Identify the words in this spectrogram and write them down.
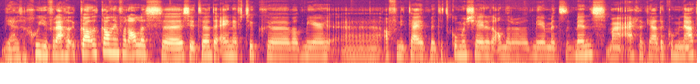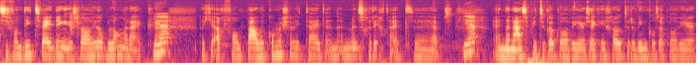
ja, dat is een goede vraag. Het kan, het kan in van alles eh, zitten. De een heeft natuurlijk eh, wat meer eh, affiniteit met het commerciële, de andere wat meer met het mens. Maar eigenlijk ja, de combinatie van die twee dingen is wel heel belangrijk. Ja, dat je in geval een bepaalde commercialiteit en, en mensgerichtheid eh, hebt. ja, En daarnaast heb je natuurlijk ook wel weer, zeker in grotere winkels, ook wel weer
